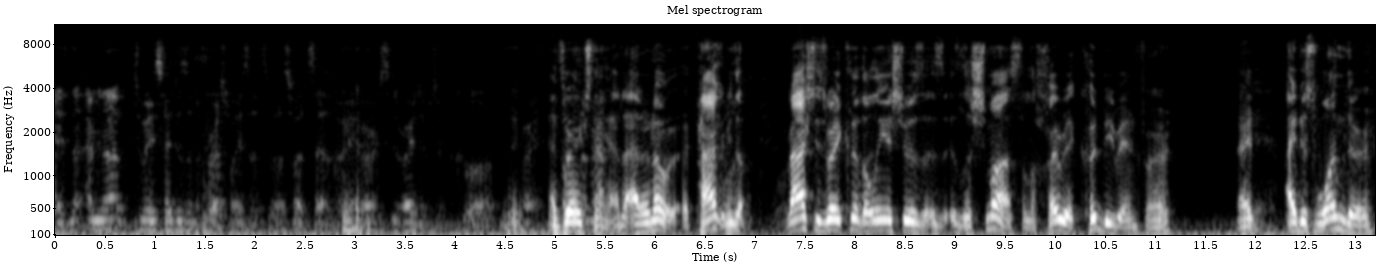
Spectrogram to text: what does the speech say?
And not, I mean, not too many satas in the first place. That's, that's what it says, right? Yeah. You always see the right of cool. Yeah. Right. That's very interesting. I, I don't know. Uh, Pas- I mean, the, Rashi is very clear. The only issue is is, is lishma. So lachayre it could be written for her, right? Yeah. I just wonder.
